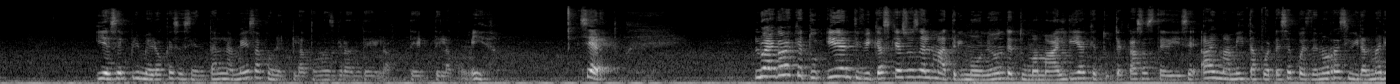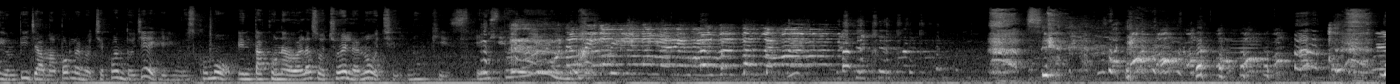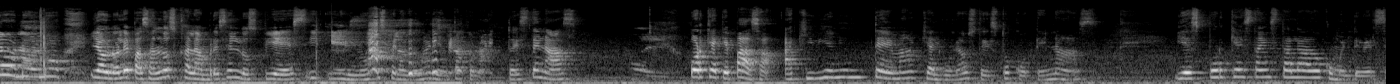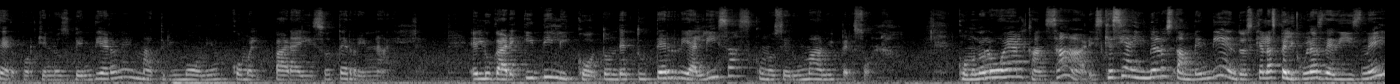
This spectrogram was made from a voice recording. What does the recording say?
y es el primero que se sienta en la mesa con el plato más grande de la, de la comida. ¿Cierto? Luego de que tú identificas que eso es el matrimonio donde tu mamá el día que tú te casas te dice, ay mamita, acuérdese pues de no recibir al marido en pijama por la noche cuando llegue. Y uno es como entaconado a las 8 de la noche. No, ¿qué es esto? No, no, no. Y a uno le pasan los calambres en los pies y, y uno esperando a María entaconado. Entonces tenaz porque, ¿qué pasa? Aquí viene un tema que alguna de ustedes tocó tenaz y es porque está instalado como el deber ser, porque nos vendieron el matrimonio como el paraíso terrenal, el lugar idílico donde tú te realizas como ser humano y persona. ¿Cómo no lo voy a alcanzar? Es que si ahí me lo están vendiendo, es que las películas de Disney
